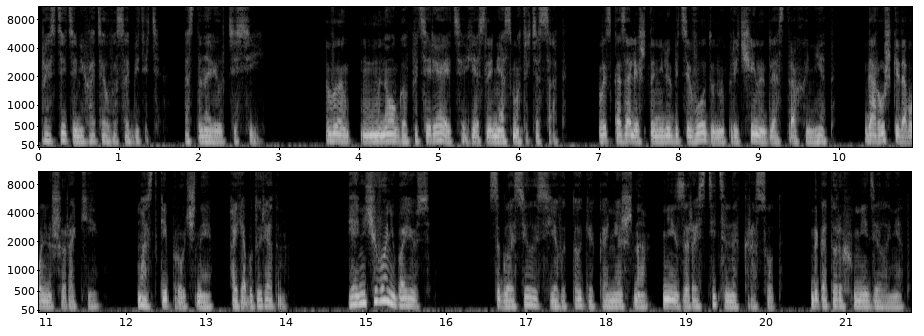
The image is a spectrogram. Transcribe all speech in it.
Простите, не хотел вас обидеть, остановил Тисей. Вы много потеряете, если не осмотрите сад. Вы сказали, что не любите воду, но причины для страха нет. Дорожки довольно широки, мостки прочные, а я буду рядом. Я ничего не боюсь. Согласилась я в итоге, конечно, не из-за растительных красот, до которых мне дела нет,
